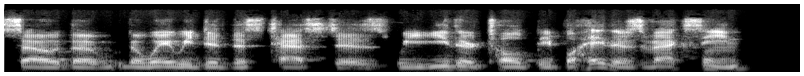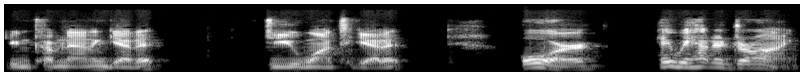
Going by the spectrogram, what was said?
So the the way we did this test is we either told people, "Hey, there's a vaccine. You can come down and get it. Do you want to get it?" Or, "Hey, we had a drawing,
